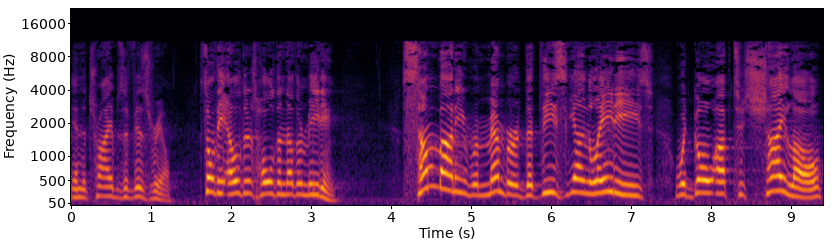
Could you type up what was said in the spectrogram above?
in the tribes of Israel. So the elders hold another meeting. Somebody remembered that these young ladies would go up to Shiloh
